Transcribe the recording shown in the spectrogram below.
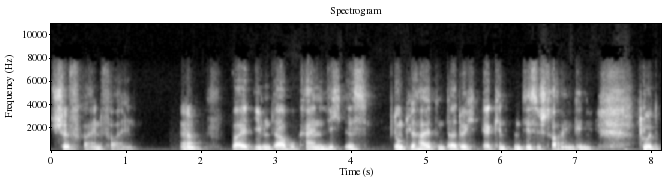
Schiff reinfallen. Ja? Weil eben da, wo kein Licht ist, Dunkelheit und dadurch erkennt man diese Strahlengänge. Gut,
